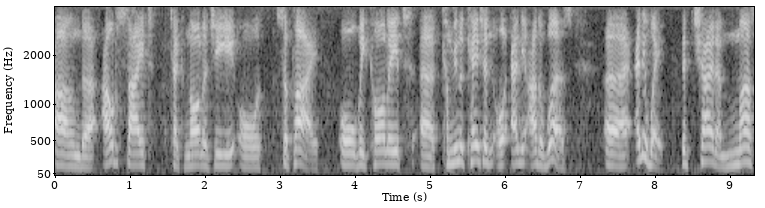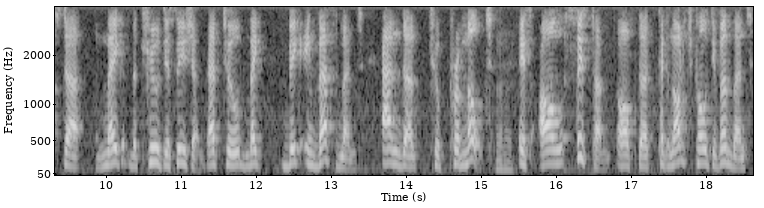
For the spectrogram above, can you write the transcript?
on the outside technology or supply, or we call it uh, communication or any other words. Uh, anyway, the China must uh, make the true decision that to make big investment and uh, to promote mm-hmm. its own system of the technological development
